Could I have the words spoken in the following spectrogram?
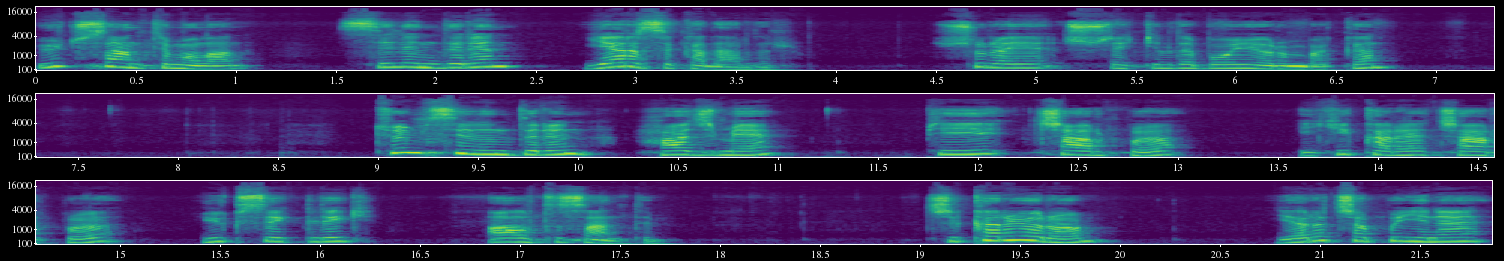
3 santim olan silindirin yarısı kadardır. Şurayı şu şekilde boyuyorum bakın. Tüm silindirin hacmi pi çarpı 2 kare çarpı yükseklik 6 santim. Çıkarıyorum. Yarı çapı yine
